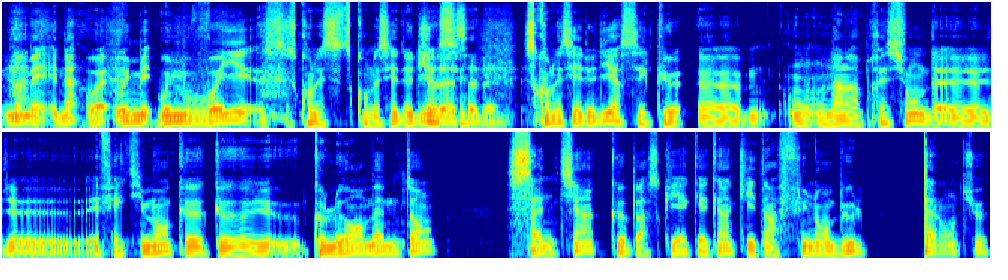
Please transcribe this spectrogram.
non, mais, oui, mais, oui, mais vous voyez, ce qu'on essaie de dire, ce qu'on essaie de dire, c'est que euh, on, a l'impression, de, effectivement, que, que, que le en même temps, ça ne tient que parce qu'il y a quelqu'un qui est un funambule talentueux.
